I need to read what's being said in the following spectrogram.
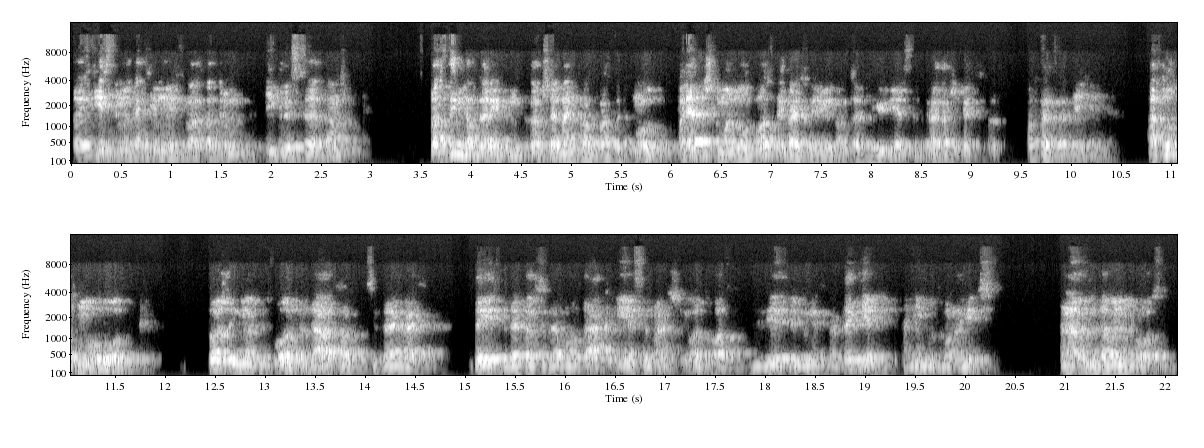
То есть, если мы хотим, если мы рассмотрим игры с, там, с простыми алгоритмами, то вообще одна простых, ну, понятно, что можно было просто играть все время, там, с US, это вообще простая стратегия. А тут, ну, тоже не очень сложно, да, вот просто всегда играть. Да если до этого всегда было так, и если иначе. И вот вас две любимые стратегии, они будут равновесить. Она будет довольно просто.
